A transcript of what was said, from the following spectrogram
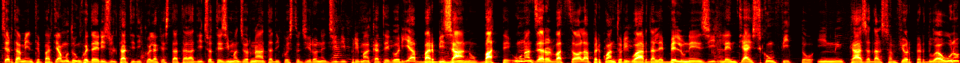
Certamente, partiamo dunque dai risultati di quella che è stata la diciottesima giornata di questo girone G di prima categoria. Barbisano batte 1-0 il Vazzola per quanto riguarda le bellunesi, Lentiai sconfitto in casa dal Sanfior per 2-1,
